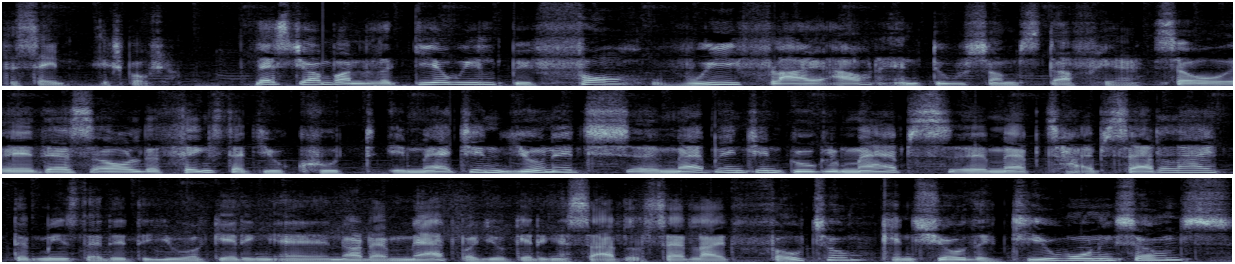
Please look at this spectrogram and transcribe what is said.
the same exposure. Let's jump under the gear wheel before we fly out and do some stuff here. So uh, there's all the things that you could imagine. Units, uh, map engine, Google Maps, uh, map type satellite. That means that it, you are getting a, not a map, but you're getting a satellite photo. Can show the geo warning zones.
